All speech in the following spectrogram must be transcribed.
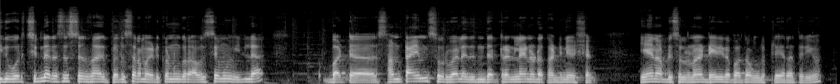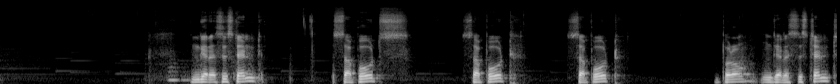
இது ஒரு சின்ன ரெசிஸ்டன்ஸ் தான் இது பெருசாக நம்ம எடுக்கணுங்கிற அவசியமும் இல்லை. பட் சம்டைம்ஸ் ஒரு வேளை இது இந்த ட்ரெண்ட் லைனோட கண்டினியூஷன் ஏன் அப்படி சொல்லணும்னா டெய்லியில் பார்த்தா உங்களுக்கு கிளியராக தெரியும். இங்கே ரெசிஸ்டன்ட் சப்போர்ட்ஸ் சப்போர்ட் சப்போர்ட் அப்புறம் இங்கே ரெசிஸ்டன்ட்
